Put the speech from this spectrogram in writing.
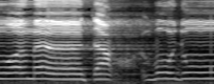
وما تعبدون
